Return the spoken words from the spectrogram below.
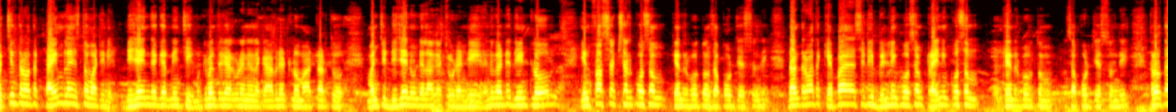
వచ్చిన తర్వాత టైం లైన్స్తో వాటిని డిజైన్ దగ్గర నుంచి ముఖ్యమంత్రి గారు కూడా నిన్న క్యాబినెట్లో మాట్లాడుతూ మంచి డిజైన్ ఉండేలాగా చూడండి. ఎందుకంటే దీంట్లో ఇన్ఫ్రాస్ట్రక్చర్ కోసం కేంద్ర ప్రభుత్వం సపోర్ట్ చేస్తుంది. దాని తర్వాత కెపాసిటీ బిల్డింగ్ కోసం ట్రైనింగ్ కోసం కేంద్ర ప్రభుత్వం సపోర్ట్ చేస్తుంది. తర్వాత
